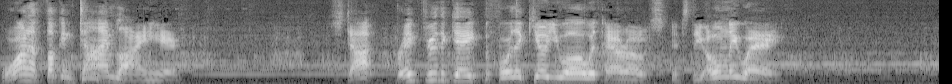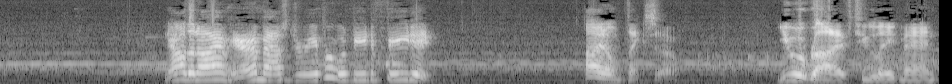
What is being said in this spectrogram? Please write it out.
We're on a fucking timeline here. Stop, break through the gate before they kill you all with arrows. It's the only way. Now that I am here, Master Reaper will be defeated. I don't think so. You arrived too late, man.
